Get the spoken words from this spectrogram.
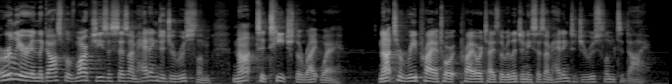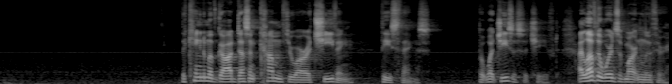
earlier in the Gospel of Mark, Jesus says, I'm heading to Jerusalem not to teach the right way, not to reprioritize the religion. He says, I'm heading to Jerusalem to die. The kingdom of God doesn't come through our achieving these things, but what Jesus achieved. I love the words of Martin Luther.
